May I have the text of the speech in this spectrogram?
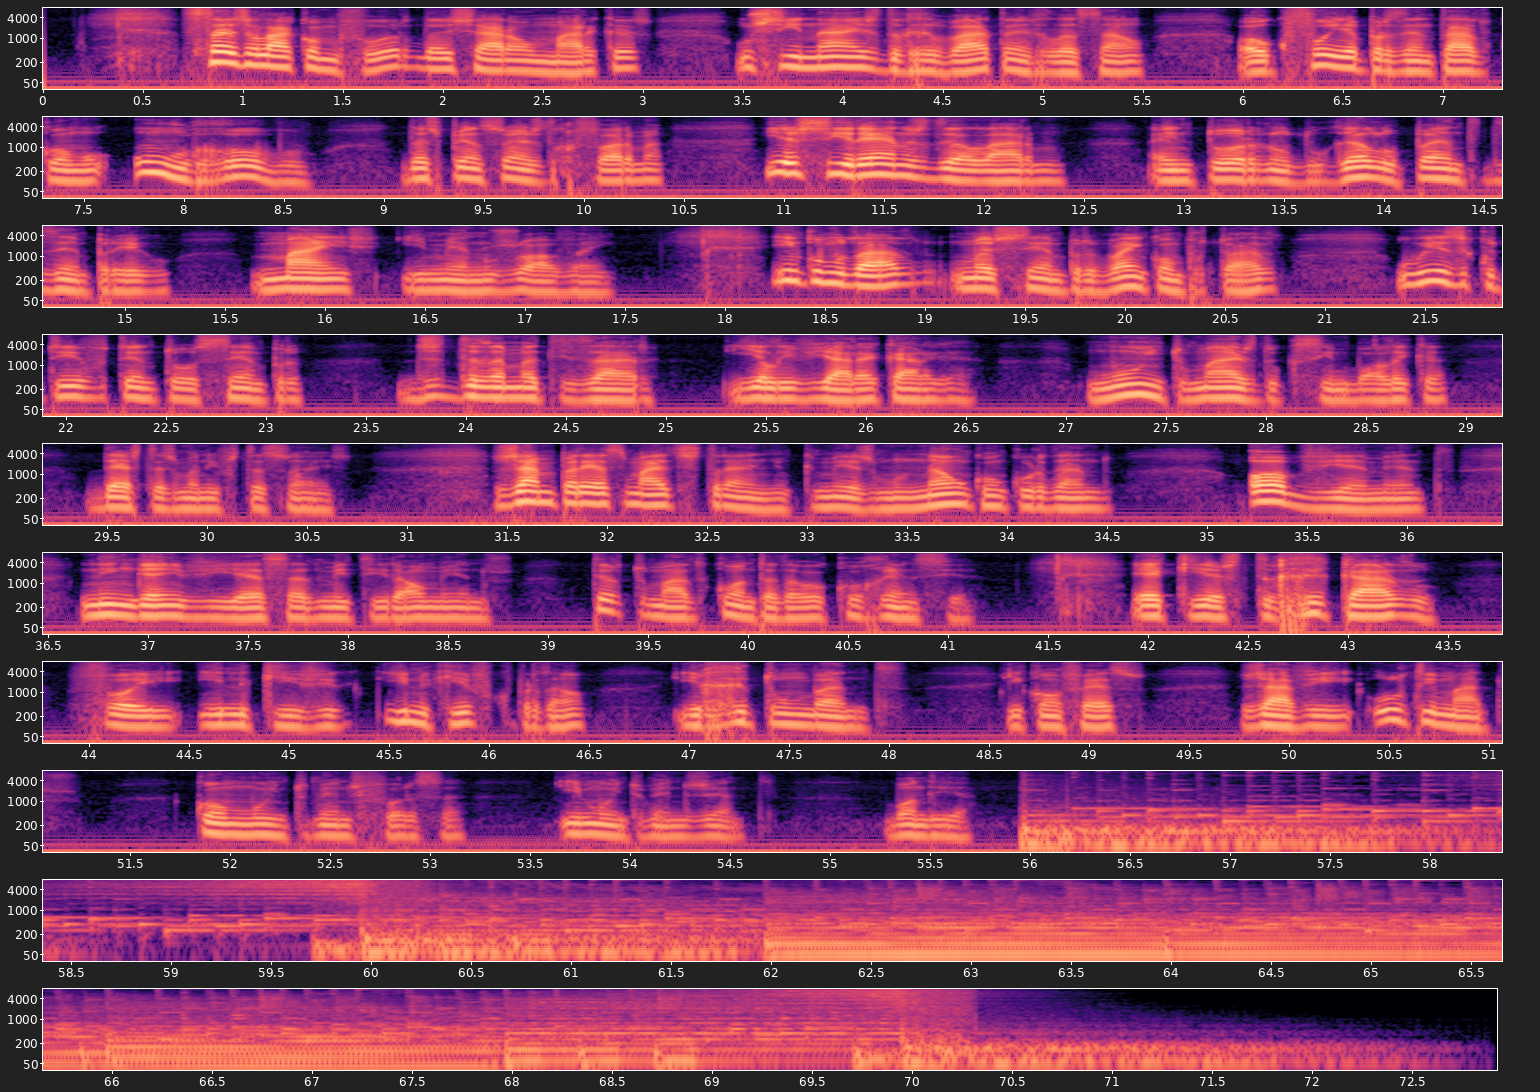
Seja lá como for, deixaram marcas os sinais de rebate em relação ao que foi apresentado como um roubo das pensões de reforma e as sirenes de alarme em torno do galopante desemprego mais e menos jovem. Incomodado, mas sempre bem comportado, o executivo tentou sempre desdramatizar e aliviar a carga, muito mais do que simbólica, destas manifestações. Já me parece mais estranho que, mesmo não concordando, obviamente ninguém viesse a admitir, ao menos, ter tomado conta da ocorrência. É que este recado foi inequívoco, inequívoco perdão, e retumbante. E confesso, já vi ultimatos com muito menos força e muito menos gente. Bom dia.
